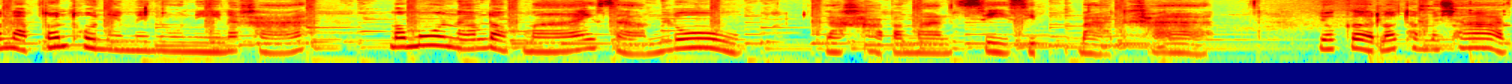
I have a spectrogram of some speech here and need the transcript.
สำหรับต้นทุนในเมนูนี้นะคะ มะม่วงน้ำดอกไม้ 3 ลูก ราคาประมาณ 40 บาทค่ะ โยเกิร์ตรสธรรมชาติ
